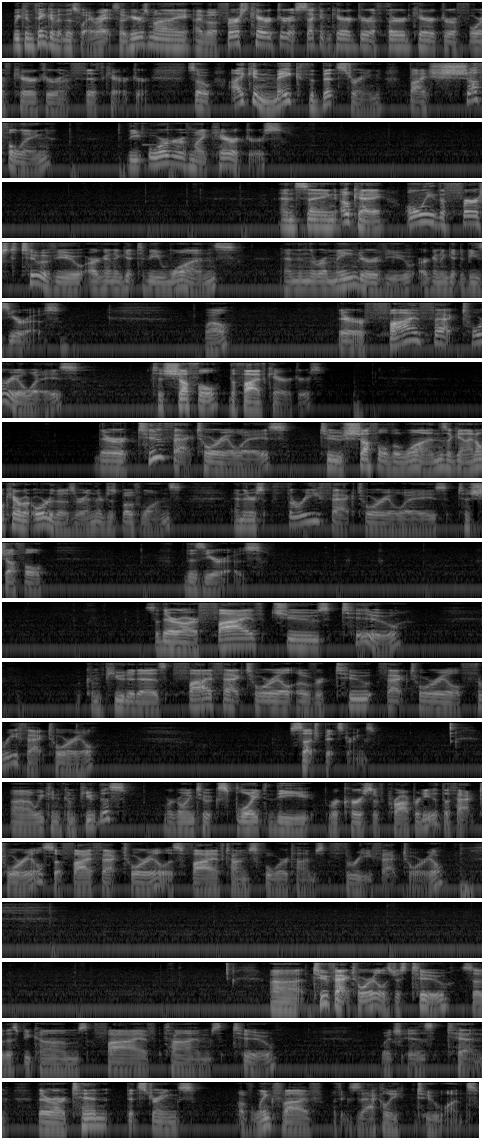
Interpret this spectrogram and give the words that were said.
We can think of it this way, right? So here's my, I have a first character, a second character, a third character, a fourth character, and a fifth character. So I can make the bit string by shuffling the order of my characters and saying, okay, only the first two of you are going to get to be ones, and then the remainder of you are going to get to be zeros. Well, there are five factorial ways to shuffle the five characters. There are two factorial ways to shuffle the ones. Again, I don't care what order those are in, they're just both ones. And there's three factorial ways to shuffle the zeros. So there are 5 choose 2 computed as 5 factorial over 2 factorial 3 factorial such bit strings. Uh, we can compute this. We're going to exploit the recursive property of the factorial. So 5 factorial is 5 times 4 times 3 factorial. Uh, 2 factorial is just 2, so this becomes 5 times 2, which is 10. There are 10 bit strings of length 5 with exactly two ones.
